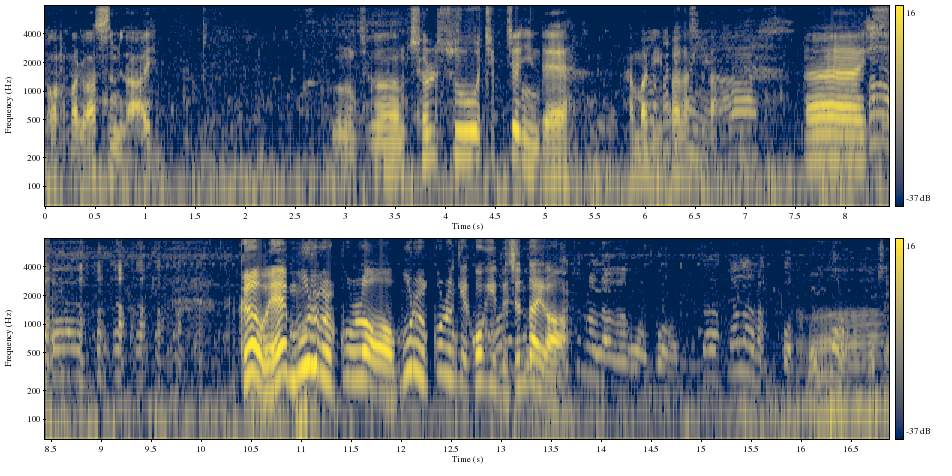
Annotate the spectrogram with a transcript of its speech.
어, 한 마리 왔습니다. 음, 지금 철수 직전인데 한 마리 받았습니다. 아이씨. 그왜 무릎을 꿇러? 무릎을 꿇는 게 이가. 뭐, 아. 이거.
